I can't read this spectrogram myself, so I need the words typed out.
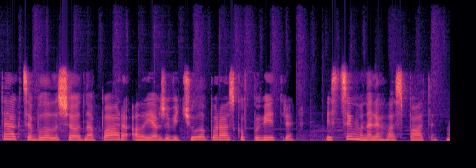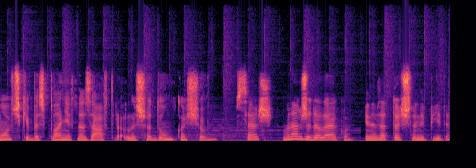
Так, це була лише одна пара, але я вже відчула поразку в повітрі. І з цим вона лягла спати, мовчки без планів на завтра, лише думка, що все ж вона вже далеко і назад точно не піде.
